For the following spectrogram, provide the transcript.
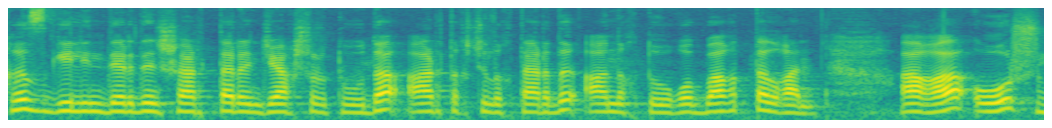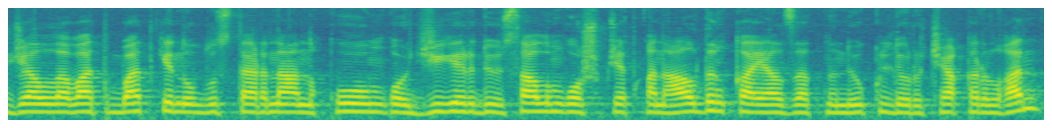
кыз келиндердин шарттарын жакшыртууда артыкчылыктарды аныктоого багытталган. Ага ош жалал абад баткен облустарынан коомго жигердүү салым кошуп жаткан алдыңкы аял затынын өкүлдөрү чакырылган.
